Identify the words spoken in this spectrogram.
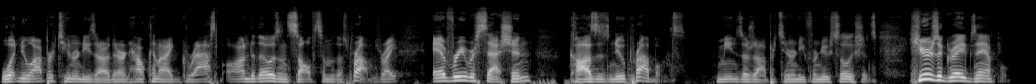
What new opportunities are there? And how can I grasp onto those and solve some of those problems, right? Every recession causes new problems, means there's opportunity for new solutions. Here's a great example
